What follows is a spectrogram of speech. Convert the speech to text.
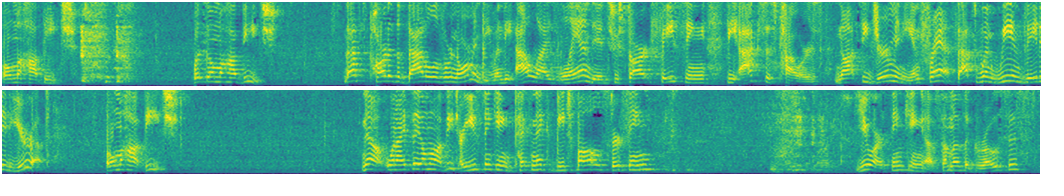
Omaha Beach? What's Omaha Beach? That's part of the Battle of Normandy when the Allies landed to start facing the Axis powers, Nazi Germany and France. That's when we invaded Europe. Omaha Beach. Now, when I say Omaha Beach, are you thinking picnic, beach balls, surfing? You are thinking of some of the grossest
